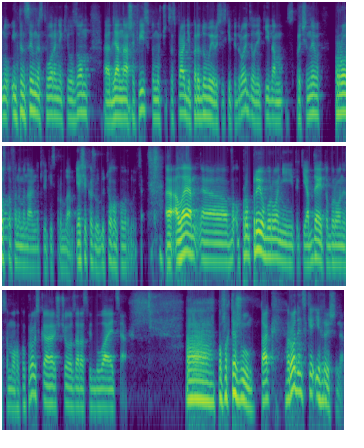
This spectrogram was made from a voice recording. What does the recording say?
Ну, інтенсивне створення кілзон е, для наших військ, тому що це справді передовий російський підрозділ, який нам спричинив просто феноменальну кількість проблем. Я ще кажу, до цього повернуся. Е, Але е, в про при обороні і такий апдейт оборони самого Покровська, що зараз відбувається. По фактажу, так, Родинське і Гришине.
